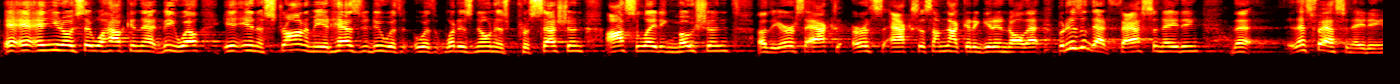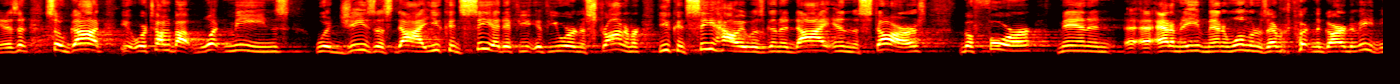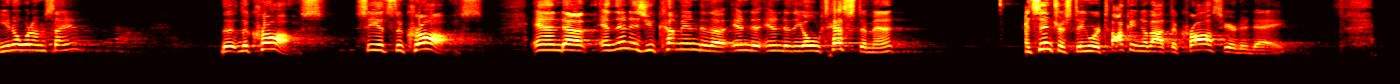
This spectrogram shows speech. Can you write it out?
And, and, you know, say, well, how can that be? Well, in, in, astronomy, it has to do with, with what is known as precession, oscillating motion of the Earth's, Earth's axis. I'm not going to get into all that. But isn't that fascinating that, that's fascinating, isn't it? So God, we're talking about what means would Jesus die. You could see it if you, if you were an astronomer. You could see how he was going to die in the stars before man and uh, Adam and Eve, man and woman was ever put in the Garden of Eden. You know what I'm saying? The, the cross. See, it's the cross. And, uh, and then as you come into the, into, into the Old Testament, it's interesting. We're talking about the cross here today.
